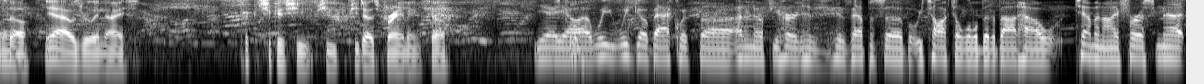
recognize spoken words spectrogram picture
So yeah, it was really nice. because she, she she does framing. So Yeah, yeah. cool. Uh, we we go back with. Uh, I don't know if you heard his his episode, but we talked a little bit about how Tim and I first met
